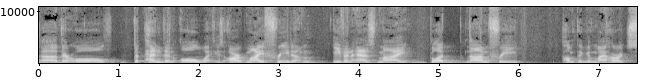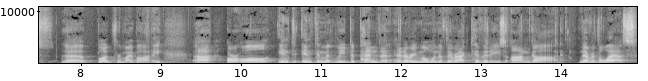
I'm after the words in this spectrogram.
Uh, they're all dependent always. Our, my freedom, even as my blood, non free pumping of my heart's uh, blood through my body, uh, are all in- intimately dependent at every moment of their activities on God. Nevertheless,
